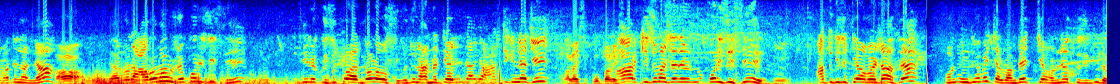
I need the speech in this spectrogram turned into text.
আমার দিলাম না তারপরে আরও মানুষে করে দিচ্ছি ফিরে কিছু তো আর দল হচ্ছি বুঝুন আমরা টিয়ারি যাই হাসছি কিনেছি ভালো হয়েছে খুব ভালো আর কিছু মাস করে দিচ্ছি আর তো কিছু টাকা পয়সা আছে অন্য ভিডিও বেচালবাম বেচছে অন্য কিছু দুটো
